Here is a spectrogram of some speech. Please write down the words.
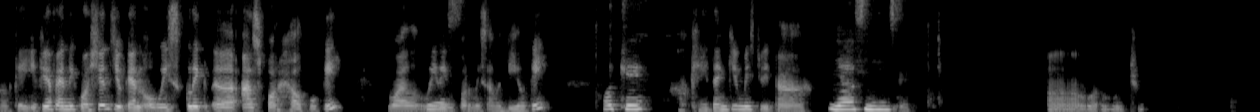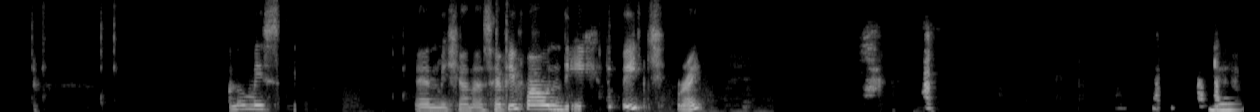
Okay, if you have any questions, you can always click uh, ask for help, okay? While waiting Yes. for Miss Odi, okay? Okay. Okay, thank you, Miss Juita. Yes, miss. Uh, what would you? Hello, Miss and Miss Shanas. Have you found the, the page, right? Yeah.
